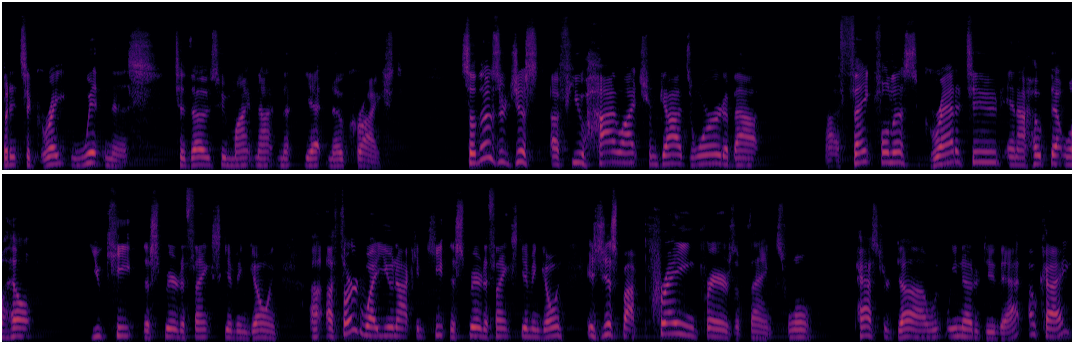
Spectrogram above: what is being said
but it's a great witness to those who might not yet know Christ. So, those are just a few highlights from God's Word about uh, thankfulness, gratitude, and I hope that will help you keep the spirit of thanksgiving going. Uh, a third way you and I can keep the spirit of thanksgiving going is just by praying prayers of thanks. Well, Pastor, duh, we know to do that. Okay,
